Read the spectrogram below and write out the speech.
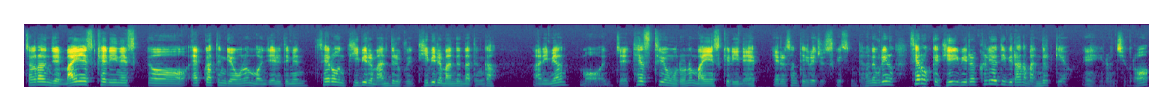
자, 그럼 이제 MySQL 어, 앱 같은 경우는 뭐 이제 예를 들면 새로운 DB를 만들고 DB를 만든다든가 아니면 뭐 이제 테스트용으로는 MySQL 앱 얘를 선택을 해줄 수가 있습니다. 근데 우리는 새롭게 DB를 클리어 DB를 하나 만들게요. 예, 이런 식으로.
